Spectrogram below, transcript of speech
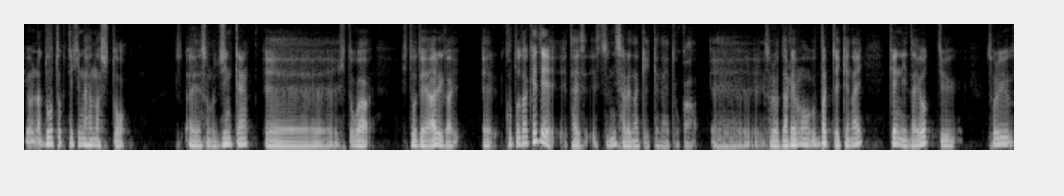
ような道徳的な話と、えーその人権、えー人が人であるが、えーことだけで大切にされなきゃいけないとか、えーそれは誰も奪っちゃいけない権利だよっていう、そういう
